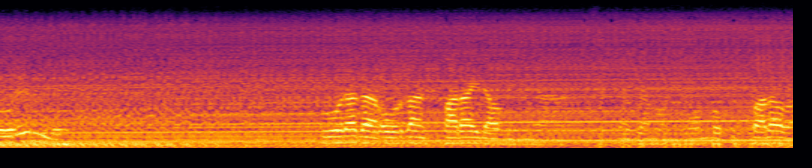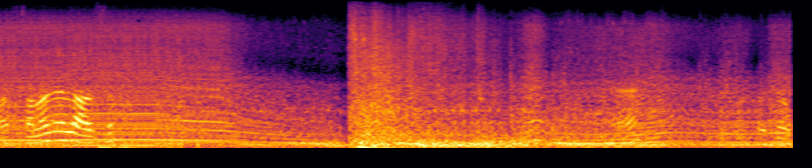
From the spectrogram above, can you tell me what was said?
uğrayayım mı? Bu arada oradan parayla alayım para var. Sana ne lazım? He? Hocam.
